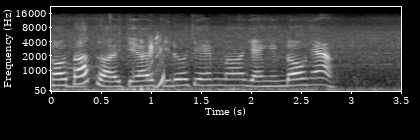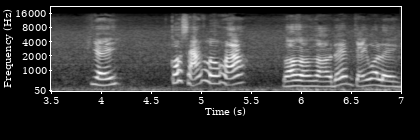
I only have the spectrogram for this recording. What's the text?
Coi Tết rồi, chị ơi, chị đưa cho em ờ, vàng ngàn đô nha Cái gì? Có sẵn luôn hả? Rồi rồi rồi, để em chạy qua liền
